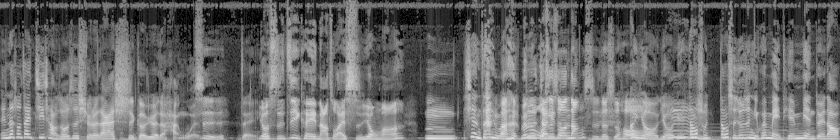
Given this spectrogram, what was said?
哎，那时候在机场的时候是学了大概十个月的韩文。是，对，有实际可以拿出来使用吗？嗯，现在嘛，没有，我是说当时的时候，哎有有，因为当时当时就是你会每天面对到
